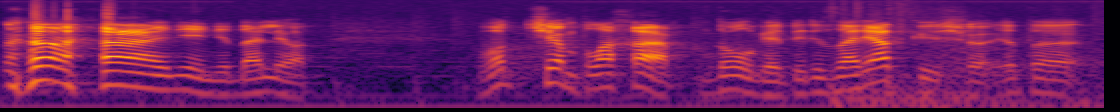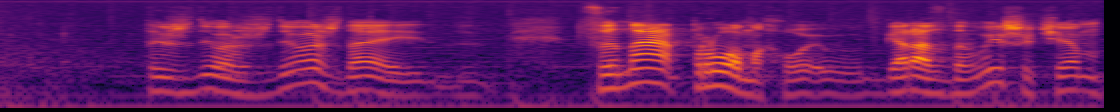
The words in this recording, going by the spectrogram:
Не, недолет. Вот чем плоха долгая перезарядка еще, это ты ждешь, ждешь, да, и цена промаха гораздо выше, чем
